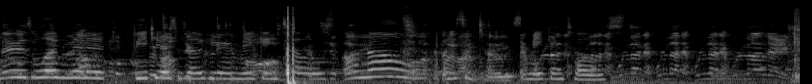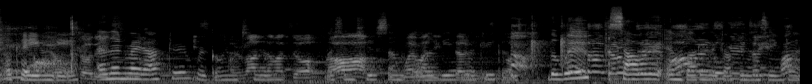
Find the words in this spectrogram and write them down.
There's one minute. BTS is out here making toast. Oh no! Oh, you said toes. We're making toast. Okay, Yoongi. And then right after, we're going to listen to some Olivia Rodrigo. The way sour and butter are dropping at the same time.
